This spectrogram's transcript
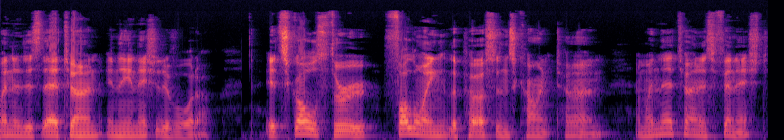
when it is their turn in the initiative order. It scrolls through following the person's current turn, and when their turn is finished,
